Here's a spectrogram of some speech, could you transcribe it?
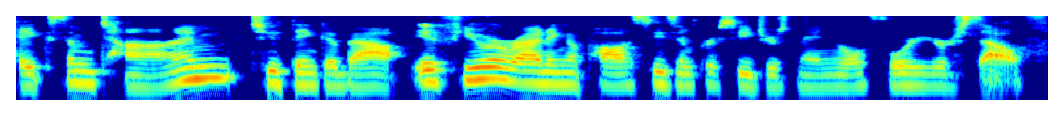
take some time to think about if you are writing a policies and procedures manual for yourself,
